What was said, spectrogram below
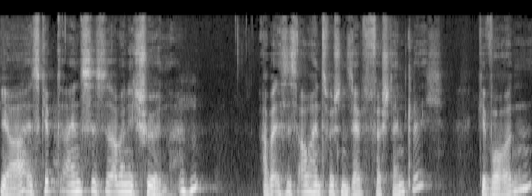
Ja, es gibt eins, das ist aber nicht schön. Mhm. Aber es ist auch inzwischen selbstverständlich geworden,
